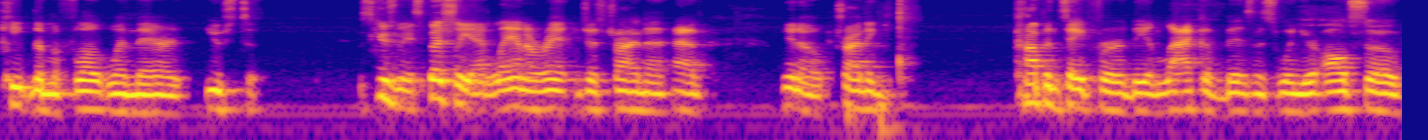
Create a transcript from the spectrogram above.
keep them afloat when they're used to. Excuse me, especially Atlanta rent, just trying to have, you know, trying to compensate for the lack of business when you're also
